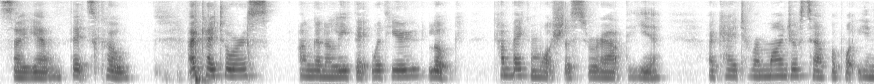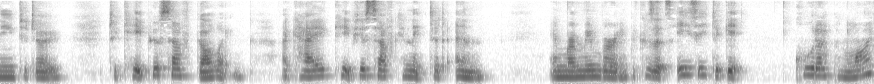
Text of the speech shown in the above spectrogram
So, yeah, that's cool. Okay, Taurus, I'm going to leave that with you. Look, come back and watch this throughout the year, okay, to remind yourself of what you need to do, to keep yourself going, okay? Keep yourself connected in and remembering because it's easy to get caught up in life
